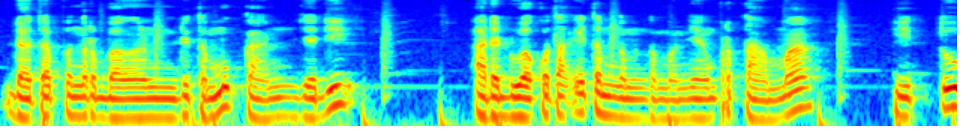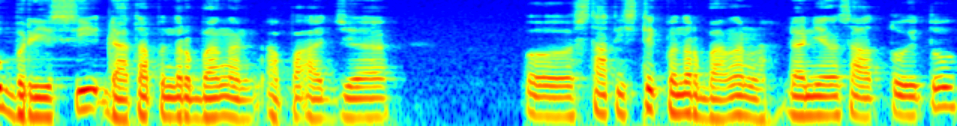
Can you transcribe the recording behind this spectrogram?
data penerbangan ditemukan, jadi ada dua kotak hitam teman-teman. Yang pertama itu berisi data penerbangan apa aja uh, statistik penerbangan lah. Dan yang satu itu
